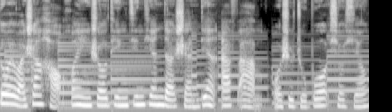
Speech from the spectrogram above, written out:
各位晚上好，欢迎收听今天的闪电 FM，我是主播秀行。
